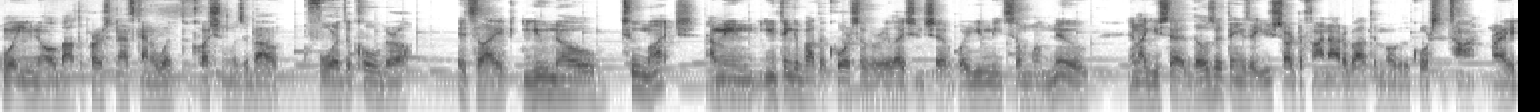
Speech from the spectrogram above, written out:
what you know about the person. That's kind of what the question was about for the cool girl. It's like you know too much. I mean, you think about the course of a relationship where you meet someone new, and like you said, those are things that you start to find out about them over the course of time, right?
